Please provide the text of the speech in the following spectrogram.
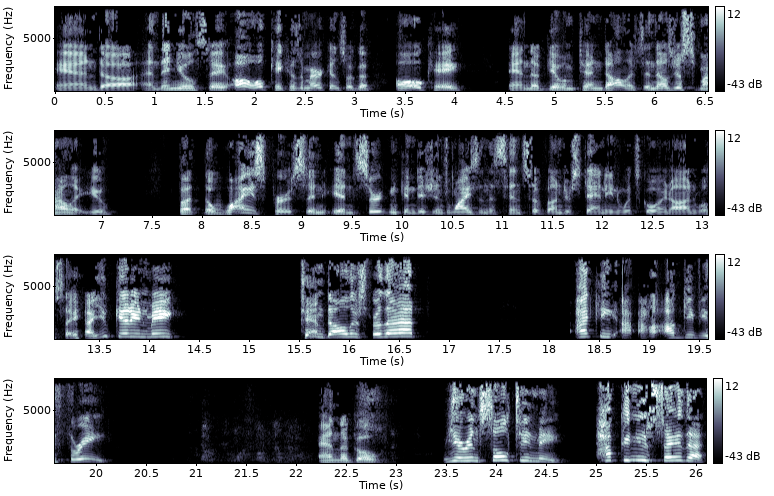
And, uh, and then you'll say, oh, okay, because Americans will go, oh, okay. And they'll give them $10 and they'll just smile at you. But the wise person in certain conditions, wise in the sense of understanding what's going on, will say, are you kidding me? $10 for that? I can, I, I'll give you three. And they'll go, you're insulting me. How can you say that?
